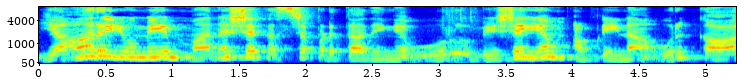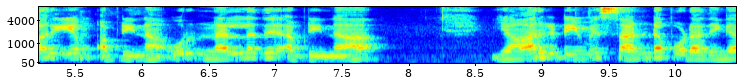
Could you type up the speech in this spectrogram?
யாரையுமே மனுஷ கஷ்டப்படுத்தாதீங்க. ஒரு விஷயம் அப்படின்னா ஒரு காரியம் அப்படின்னா ஒரு நல்லது அப்படின்னா யாருக்கிட்டேயுமே சண்டை போடாதீங்க.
